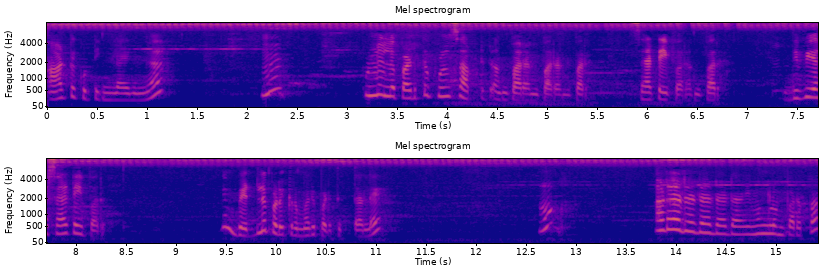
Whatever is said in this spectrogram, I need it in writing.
ஆட்டுக்குட்டிங்களா இதுங்க? ம்? புல்லில் படுத்து புல் சாப்பிட்டுட்டு அங்கே பாருங்க பாரு சேட்டை பாரு பாரு. திவ்யா சேட்டை பாரு. பெட்டில் படுக்கிற மாதிரி படுத்துக்கிட்டாலே ஆ? அடா அடா அடா இவங்களும் பரப்பா?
